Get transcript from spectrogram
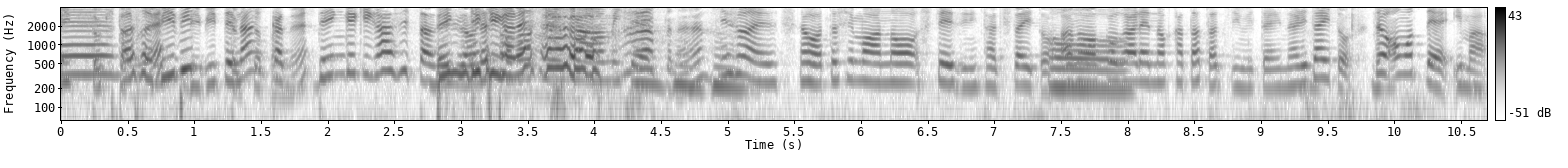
ビビッときたねあそうビビってなんか電撃が走ったんですよね。電撃がねその瞬間を見て。ねでそうなんです。私もあのステージに立ちたいと、あの憧れの方たちみたいになりたいと、って思って今、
